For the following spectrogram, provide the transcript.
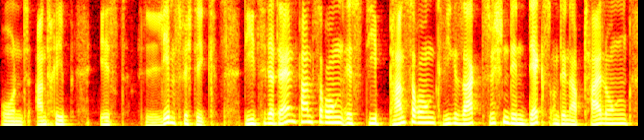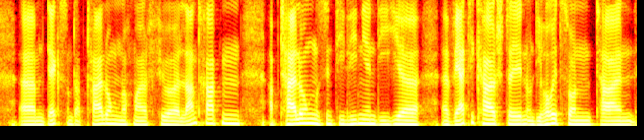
und Antrieb ist lebenswichtig. Die Zitadellenpanzerung ist die Panzerung, wie gesagt, zwischen den Decks und den Abteilungen. Ähm, Decks und Abteilungen nochmal für Landratten. Abteilungen sind die Linien, die hier äh, vertikal stehen und die horizontalen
